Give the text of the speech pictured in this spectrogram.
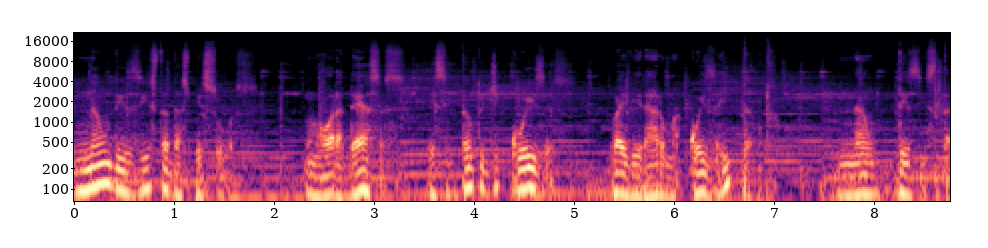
não desista das pessoas. Uma hora dessas, esse tanto de coisas vai virar uma coisa e tanto. Não desista.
